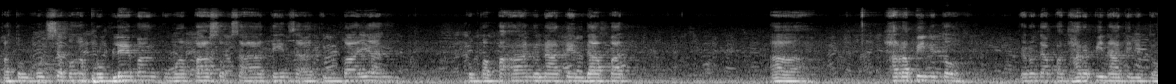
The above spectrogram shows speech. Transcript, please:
patungkol sa mga problema ang pumapasok sa atin, sa ating bayan, kung papaano natin dapat ah, harapin ito. Pero dapat harapin natin ito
